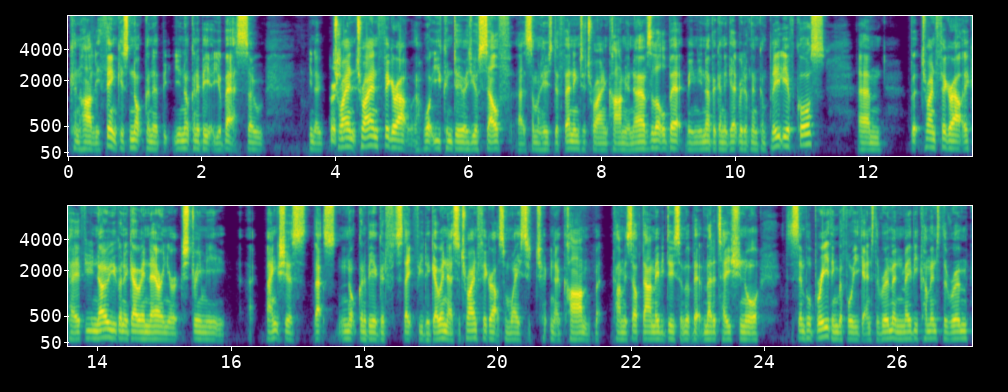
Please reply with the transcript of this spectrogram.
can hardly think is not going to be you're not going to be at your best. So you know, For try sure. and try and figure out what you can do as yourself, as someone who's defending, to try and calm your nerves a little bit. I mean, you're never going to get rid of them completely, of course, um, but try and figure out okay if you know you're going to go in there and you're extremely anxious, that's not going to be a good state for you to go in there. So try and figure out some ways to, you know, calm, calm yourself down, maybe do some, a bit of meditation or simple breathing before you get into the room and maybe come into the room,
